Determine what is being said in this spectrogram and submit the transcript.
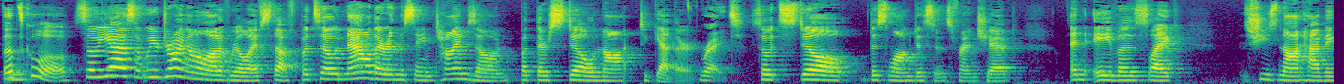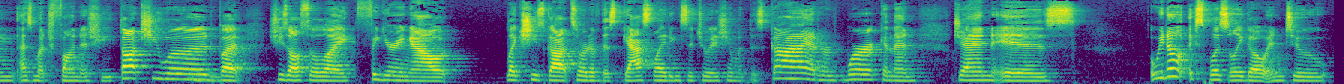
That's cool. So yeah, so we were drawing on a lot of real life stuff. But so now they're in the same time zone, but they're still not together. Right. So it's still this long distance friendship. And Ava's like, she's not having as much fun as she thought she would, but she's also like figuring out, like, she's got sort of this gaslighting situation with this guy at her work. And then Gen is, we don't explicitly go into,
